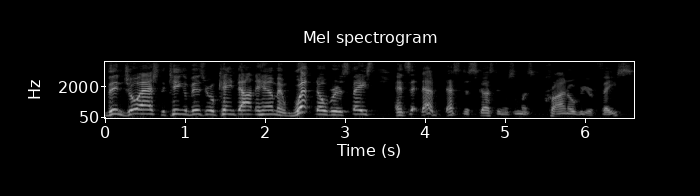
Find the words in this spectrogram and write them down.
Then Joash, the king of Israel, came down to him and wept over his face and said, that, That's disgusting when someone's crying over your face.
